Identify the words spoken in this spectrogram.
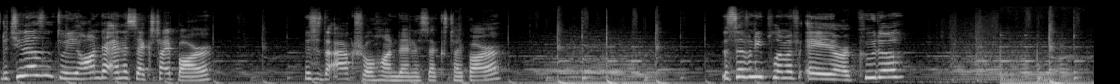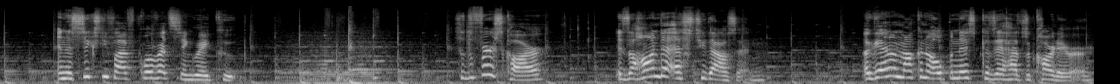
the 2003 Honda NSX Type R, this is the actual Honda NSX Type R, the 70 Plymouth AAR Cuda, and the 65 Corvette Stingray Coupe. So the first car is the Honda S2000. Again, I'm not going to open this because it has a card error.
